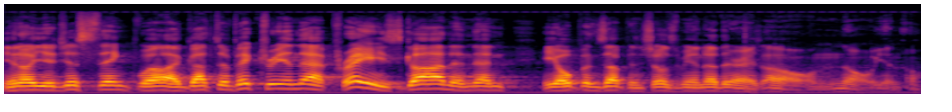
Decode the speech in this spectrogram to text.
You know, you just think, well, I've got the victory in that. Praise God. And then he opens up and shows me another. Oh, no, you know.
